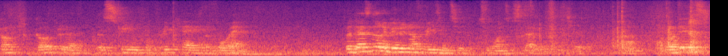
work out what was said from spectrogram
go, go through the, the stream for 3K and the 4N. But that's not a good enough reason to, to want to study this material. Um, what is,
